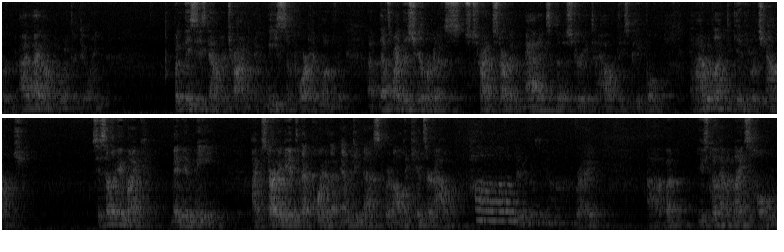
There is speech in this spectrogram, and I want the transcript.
to I, I don't know what they're doing. But at least he's down there trying, and we support him monthly. Uh, that's why this year we're going to s- try and start an addicts ministry to help these people. And I would like to give you a challenge. See, some of you might, maybe me, I'm starting to get to that point of that empty nest where all the kids are out. Hallelujah, right? Uh, but you still have a nice home.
